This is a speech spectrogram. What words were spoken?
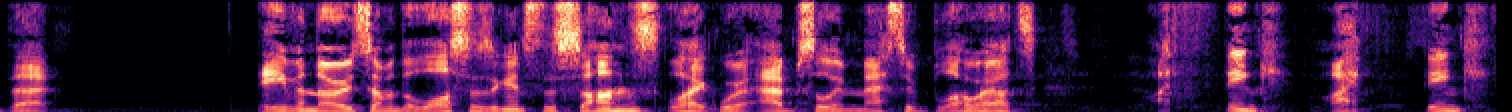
that even though some of the losses against the Suns like were absolute massive blowouts, I think I think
